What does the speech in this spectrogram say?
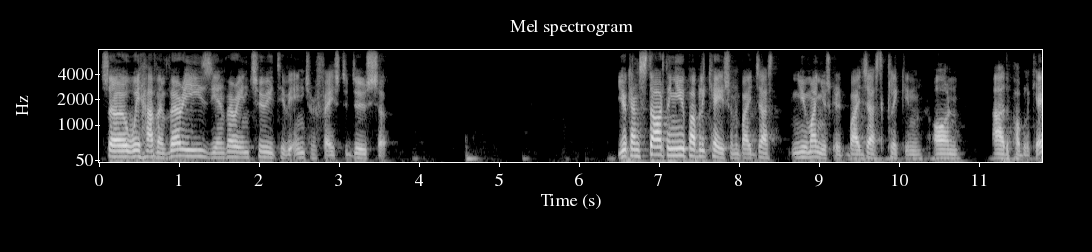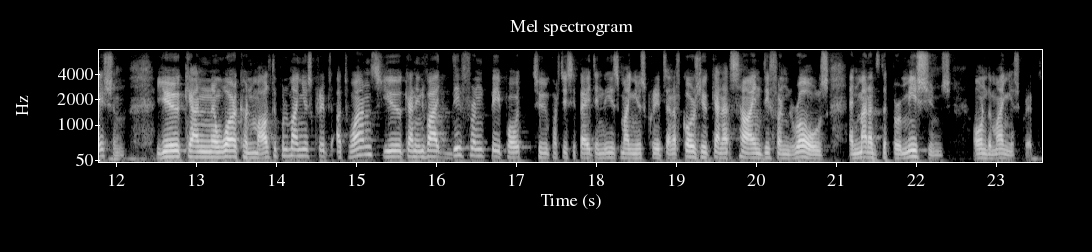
So we have a very easy and very intuitive interface to do so. You can start a new publication by just new manuscript by just clicking on the publication. You can work on multiple manuscripts at once. You can invite different people to participate in these manuscripts. And of course, you can assign different roles and manage the permissions on the manuscript.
